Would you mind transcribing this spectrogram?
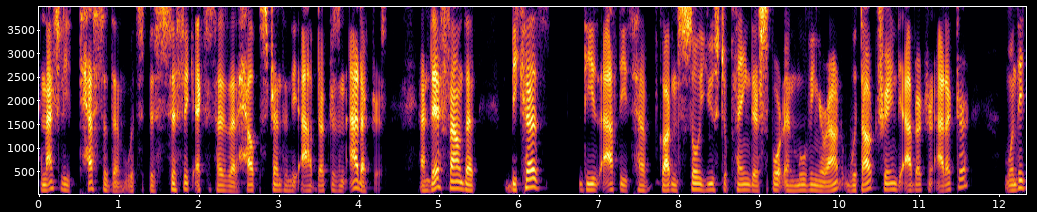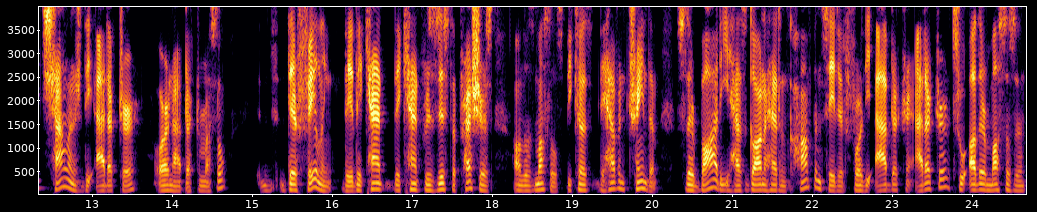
and actually tested them with specific exercises that help strengthen the abductors and adductors. And they've found that because these athletes have gotten so used to playing their sport and moving around without training the abductor and adductor, when they challenge the adductor or an abductor muscle, they're failing. They, they can't, they can't resist the pressures on those muscles because they haven't trained them. So their body has gone ahead and compensated for the abductor and adductor through other muscles and,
